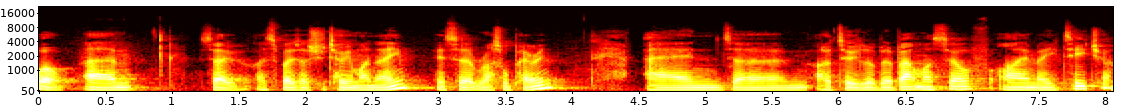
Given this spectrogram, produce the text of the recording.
Well, um, so I suppose I should tell you my name. It's uh, Russell Perrin, and um, I'll tell you a little bit about myself. I'm a teacher,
